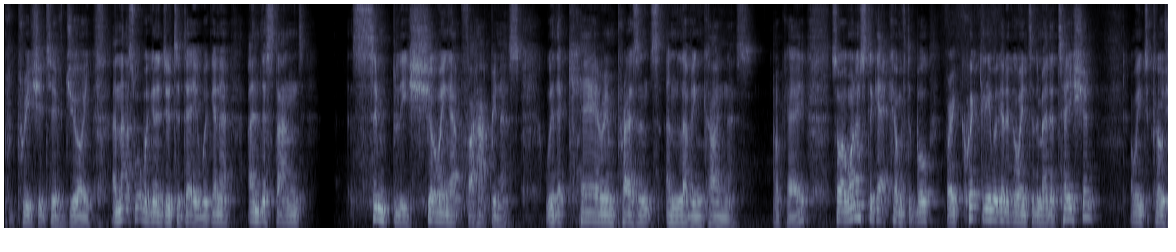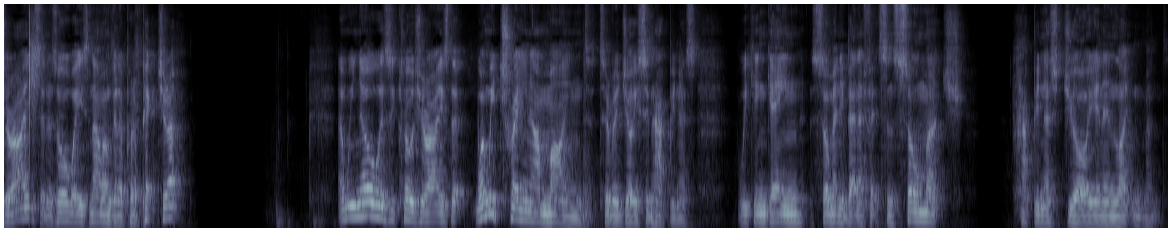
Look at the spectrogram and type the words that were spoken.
appreciative joy, and that's what we're going to do today. We're going to understand simply showing up for happiness with a caring presence and loving kindness. Okay, so I want us to get comfortable. Very quickly, we're going to go into the meditation. I want you to close your eyes, and as always, now I'm going to put a picture up. And we know as you close your eyes that when we train our mind to rejoice in happiness, we can gain so many benefits and so much happiness, joy, and enlightenment.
